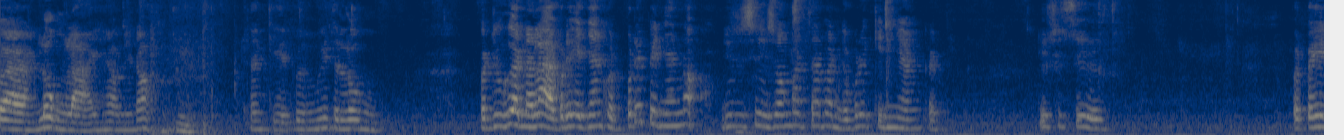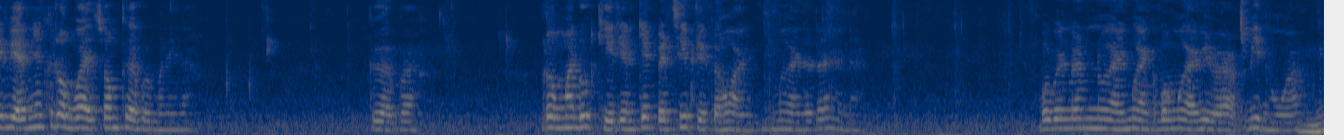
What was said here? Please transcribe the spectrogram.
ว่าลงหลายเฮานี่เนาะอืมสังเกตเบิ่งมีแต่ลงปัจจุบันนั่นล่ะบ่ได้เฮ็ดหยังคนบ่ได้เป็นหยังเนาะอยู่ซื่อๆ2,000 3,000ก็บ่ได้กินหยังกันอยู่ซื่อๆปัดไปเฮ็ดเวียกหยังคือลงไว้ช่องเทื่อเพิ่นมานี่นะเกือบว่า ลงมาดูดขีดอย่าง7 80เดี๋ยวก็ห้อยเมื่อยแล้วได้หั่นน่ะบ่เป็นแม่นเหนื่อยเมื่อยก็บ่เมื่อยมีแบบบินหัวอืม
